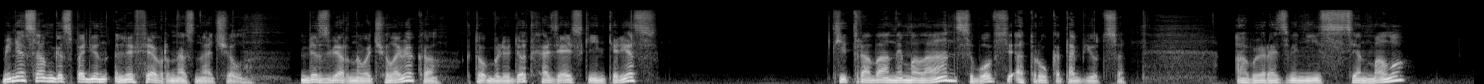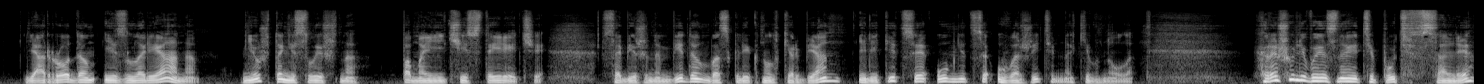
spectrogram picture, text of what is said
Меня сам господин Лефевр назначил. Без верного человека, кто блюдет хозяйский интерес, хитрованы малаанцы вовсе от рук отобьются. А вы разве не из Сен-Мало? Я родом из Лориана. Неужто не слышно по моей чистой речи? С обиженным видом воскликнул Кербиан, и Летиция, умница, уважительно кивнула. «Хорошо ли вы знаете путь в Сале?»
